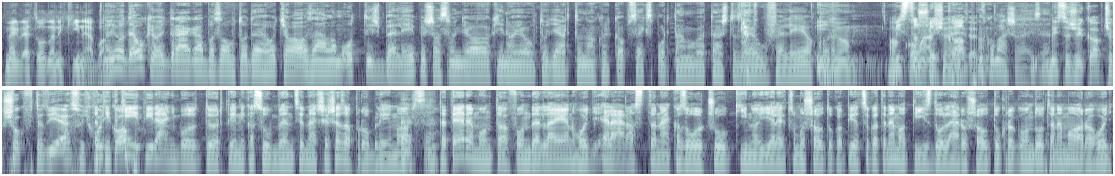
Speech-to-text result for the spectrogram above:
meg lehet oldani Kínában. Na jó, de oké, hogy drágább az autó, de hogyha az állam ott is belép, és azt mondja a kínai autógyártónak, hogy kapsz exporttámogatást az hát, EU felé, akkor... Így van. Biztos, hogy kap. Helyzet. Akkor más a helyzet. Biztos, hogy kap, csak sok... Tehát ugye ez, hogy tehát hogy itt kap... két irányból történik a szubvencionálás, és ez a probléma. Persze. Tehát erre mondta a von der Leyen, hogy el elárasztanák az olcsó kínai elektromos autók a piacokat, nem a 10 dolláros autókra gondolt, hanem arra, hogy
